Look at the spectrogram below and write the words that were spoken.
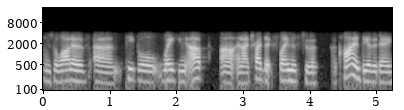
There's a lot of um, people waking up, uh, and I tried to explain this to a, a client the other day.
